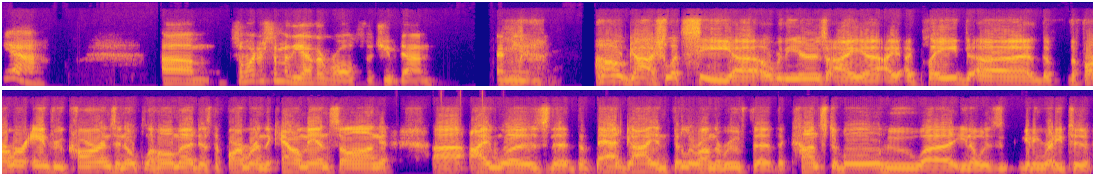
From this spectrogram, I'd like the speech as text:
Yeah. Um, so, what are some of the other roles that you've done? I mean, Oh gosh, let's see. Uh, over the years, I uh, I, I, played uh, the the farmer Andrew Carnes in Oklahoma. Does the farmer and the cowman song? Uh, I was the the bad guy in Fiddler on the Roof, the the constable who uh, you know was getting ready to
